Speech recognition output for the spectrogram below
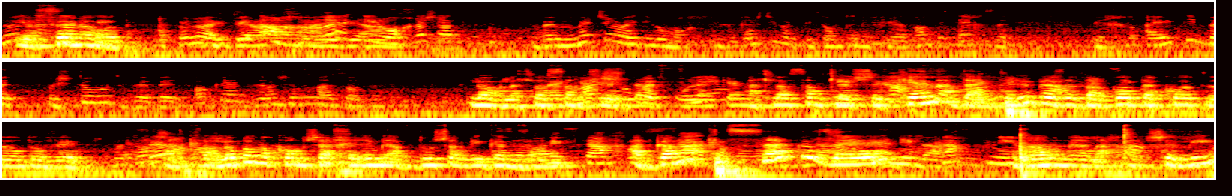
לא יפה התעסקתי. מאוד. אפילו הידיעה, אחרי. כאילו, אחרי שאת... באמת שלא הייתי במוח. הרגשתי אבל פתאום את הנפילה, אז אמרתי, איך זה? בכ- הייתי בפשטות, ואוקיי, זה מה שאני צריכה לעשות. לא, אבל את לא שמת לב. בפנים, את לא שמת לב שכן עדיין, תראי באיזה דרגות דקות זה עוד עובד. את כבר לא במקום שאחרים יעבדו שם ויגנבו. לא את גם הקצת הזה, פנימה. הוא אומר לך, את שלי,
